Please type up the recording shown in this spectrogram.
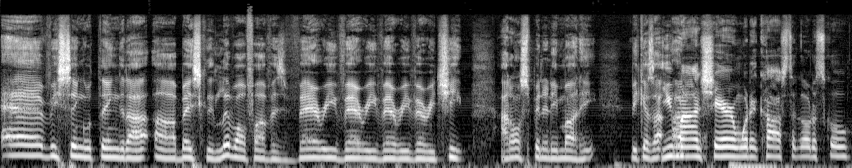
every single thing that I uh, basically live off of is very, very, very, very cheap. I don't spend any money because I, You I, mind sharing what it costs to go to school?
